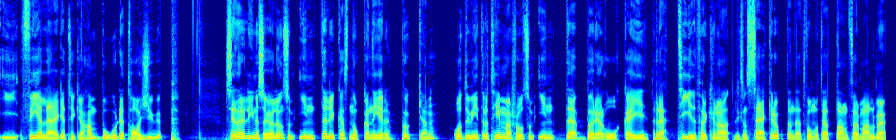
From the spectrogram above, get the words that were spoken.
i fel läge tycker jag. Han borde ta djup. Sen är det Linus Ölund som inte lyckas knocka ner pucken och du Intero Timmershow som inte börjar åka i rätt tid för att kunna liksom säkra upp den där två mot ettan för Malmö.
